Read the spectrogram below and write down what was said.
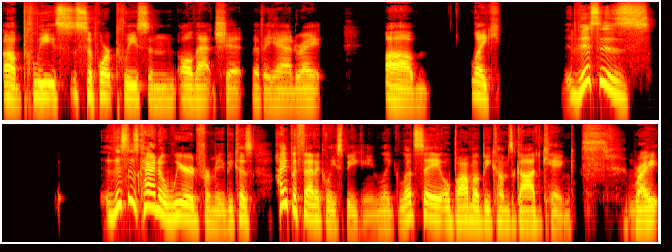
uh police support police and all that shit that they had right? Um like this is this is kind of weird for me because hypothetically speaking like let's say obama becomes god king right,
